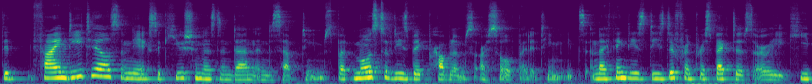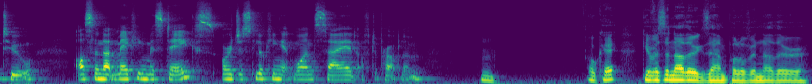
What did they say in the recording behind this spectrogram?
did fine details and the execution is then done in the sub teams. But most of these big problems are solved by the team leads. And I think these, these different perspectives are really key to also not making mistakes or just looking at one side of the problem. Hmm. Okay, give us another example of another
